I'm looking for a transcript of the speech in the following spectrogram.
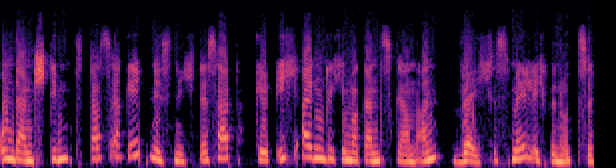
und dann stimmt das Ergebnis nicht. Deshalb gebe ich eigentlich immer ganz gern an, welches Mehl ich benutze.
